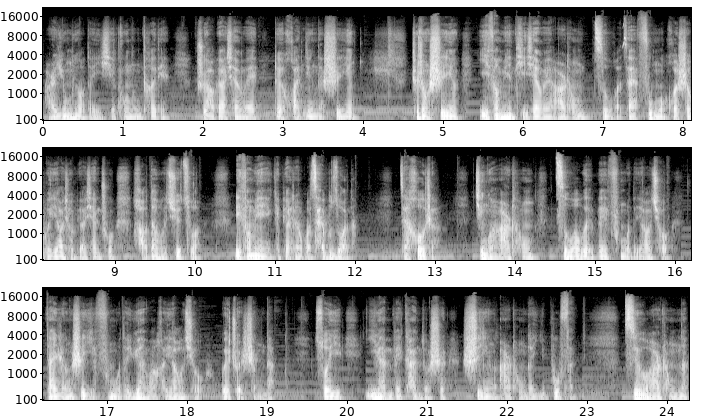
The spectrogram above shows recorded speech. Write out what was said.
而拥有的一些功能特点，主要表现为对环境的适应。这种适应，一方面体现为儿童自我在父母或社会要求表现出“好的，我去做”；另一方面也可以表现“我才不做呢”。在后者，尽管儿童自我违背父母的要求，但仍是以父母的愿望和要求为准绳的，所以依然被看作是适应儿童的一部分。自由儿童呢，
